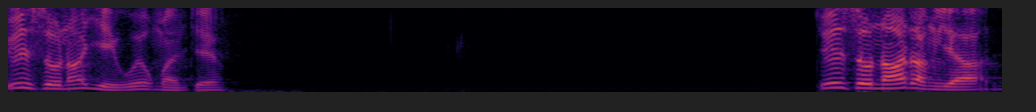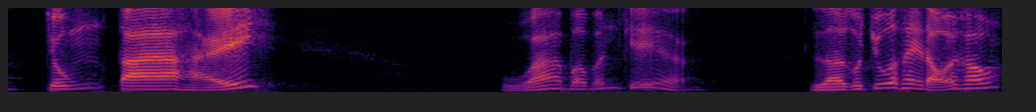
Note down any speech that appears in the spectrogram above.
Chúa Giêsu nói gì quý ông bà anh chị em? Chúa Giêsu nói rằng giờ chúng ta hãy qua bờ bên kia. Lời của Chúa thay đổi không?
